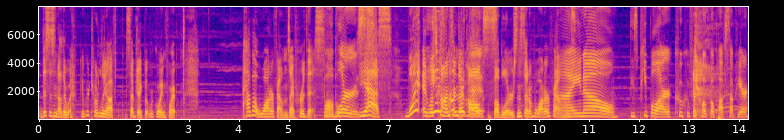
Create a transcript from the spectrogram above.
this is another one. Okay, we're totally off subject, but we're going for it. How about water fountains? I've heard this. Bubblers. Yes. What? In is Wisconsin, they're called this? bubblers instead of water fountains. I know. These people are cuckoo for Cocoa Puffs up here.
